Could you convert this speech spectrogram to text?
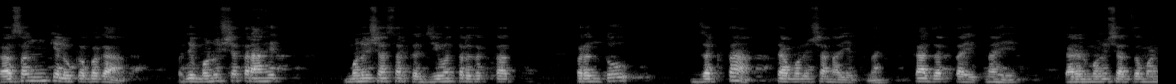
असंख्य लोक बघा म्हणजे मनुष्य तर आहेत मनुष्यासारखं जीवन तर जगतात परंतु जगता त्या मनुष्याला येत नाही. का जगता येत नाही? कारण मनुष्याचं मन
